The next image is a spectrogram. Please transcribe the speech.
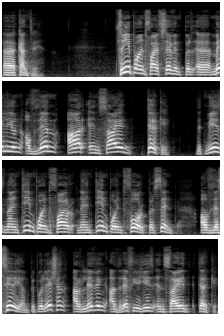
uh, country. 3.57 per, uh, million of them are inside Turkey. That means 19.4, 19.4% of the Syrian population are living as refugees inside Turkey,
